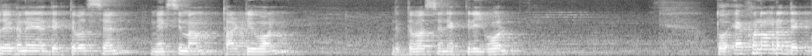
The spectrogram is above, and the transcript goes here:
তো এখানে দেখতে পাচ্ছেন ম্যাক্সিমাম থার্টি ওয়ান দেখতে পাচ্ছেন একত্রিশ ভোল্ট তো এখন আমরা দেখব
